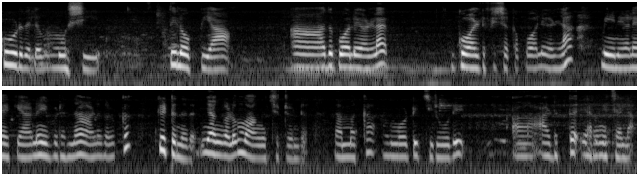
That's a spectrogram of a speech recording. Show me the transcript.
കൂടുതലും മുഷി തിലോപ്പിയ അതുപോലെയുള്ള ഗോൾഡ് ഫിഷൊക്കെ പോലെയുള്ള മീനുകളെയൊക്കെയാണ് ഇവിടുന്ന് ആളുകൾക്ക് കിട്ടുന്നത്. ഞങ്ങളും വാങ്ങിച്ചിട്ടുണ്ട്. നമുക്ക് അങ്ങോട്ട് ഇച്ചിരി കൂടി അടുത്ത് ഇറങ്ങിച്ചെല്ലാം.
